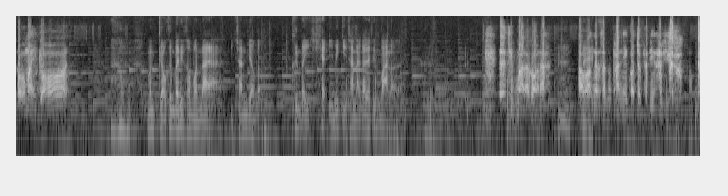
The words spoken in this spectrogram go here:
โอ้ my god มันเกี่ยวขึ้นไปถึงข้างบนได้อะ อีกชั้นเดียวก็ขึ้นไปอีกแค่อีกไม่กี่ชั้นนะก็จะถึงบ้านเราแล้วเอ้ยถึงบ้านแล้วก็นะ เอาว่าแต่เงินสำหรับพันนี้ก็จบแต่เพียงเท่านี้ครับ ครับขอบคุณครับ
